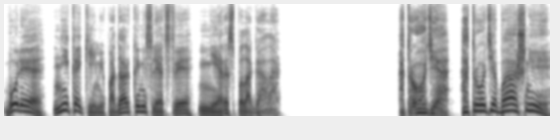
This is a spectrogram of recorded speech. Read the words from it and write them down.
Более никакими подарками следствие не располагало. «Отродья! Отродья башни!»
